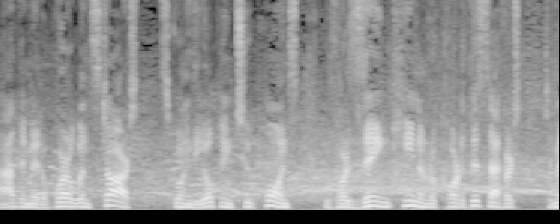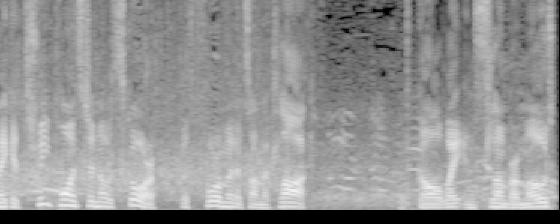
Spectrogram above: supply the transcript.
And they made a whirlwind start, scoring the opening two points before Zane Keenan recorded this effort to make it three points to no score with four minutes on the clock. With Galway in slumber mode,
